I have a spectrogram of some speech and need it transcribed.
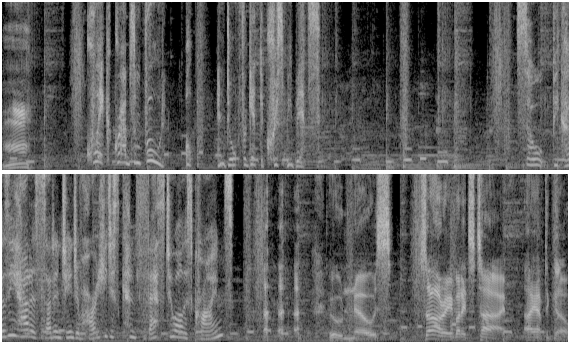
Hmm? Quick, grab some food! Oh, and don't forget the crispy bits. So, because he had a sudden change of heart, he just confessed to all his crimes? Who knows? Sorry, but it's time. I have to go.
